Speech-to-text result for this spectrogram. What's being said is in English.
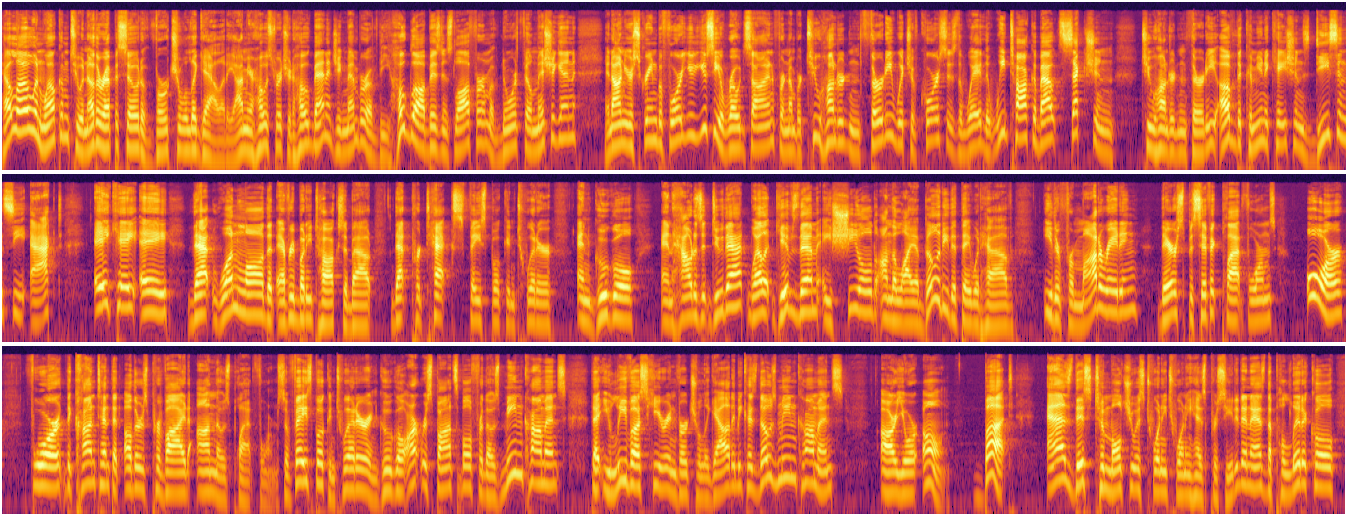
Hello and welcome to another episode of Virtual Legality. I'm your host, Richard Hoeg, managing member of the Hoeg Law Business Law Firm of Northville, Michigan. And on your screen before you, you see a road sign for number 230, which, of course, is the way that we talk about Section 230 of the Communications Decency Act, aka that one law that everybody talks about that protects Facebook and Twitter and Google. And how does it do that? Well, it gives them a shield on the liability that they would have either for moderating their specific platforms or for the content that others provide on those platforms. So, Facebook and Twitter and Google aren't responsible for those mean comments that you leave us here in virtual legality because those mean comments are your own. But as this tumultuous 2020 has proceeded and as the political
